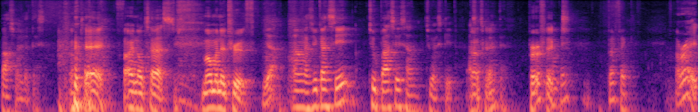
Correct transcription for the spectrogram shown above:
pass all the test. Okay, final test. Moment of truth. Yeah. And as you can see, two passes and two skip as Okay. expected. Perfect. Okay. Perfect. All right.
